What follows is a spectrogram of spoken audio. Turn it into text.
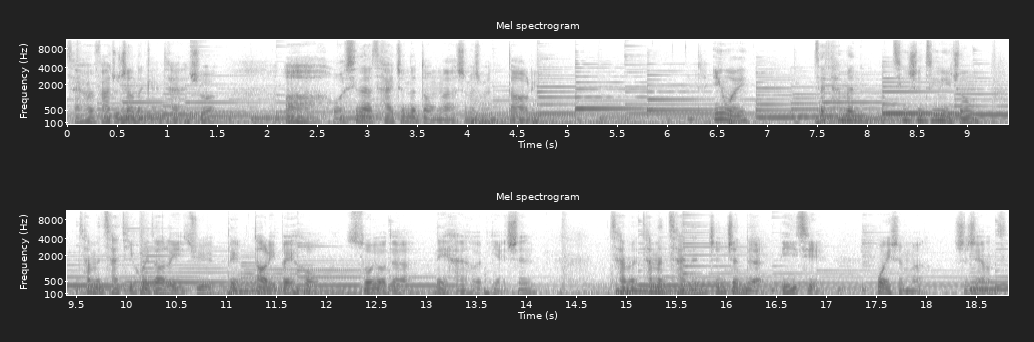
才会发出这样的感叹，说：“啊，我现在才真的懂了什么什么道理。”因为，在他们亲身经历中，他们才体会到了一句背道理背后所有的内涵和衍生，他们他们才能真正的理解为什么是这样子。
